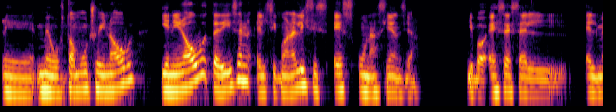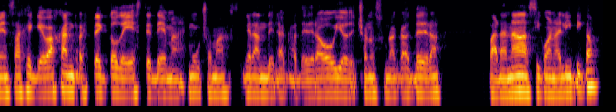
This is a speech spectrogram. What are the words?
Eh, me gustó mucho INOV. Y en INOV te dicen el psicoanálisis es una ciencia. Tipo, ese es el, el mensaje que bajan respecto de este tema. Es mucho más grande la cátedra, obvio. De hecho, no es una cátedra para nada psicoanalítica.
